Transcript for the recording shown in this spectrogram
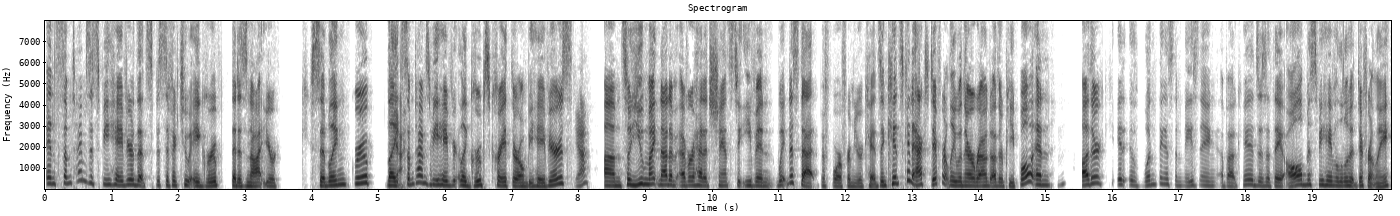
And sometimes it's behavior that's specific to a group that is not your sibling group. Like Yeah. sometimes behavior, like groups create their own behaviors. Yeah. Um, so you might not have ever had a chance to even witness that before from your kids. And kids can act differently when they're around other people. And Mhm. other it, it- one thing that's amazing about kids is that they all misbehave a little bit differently.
